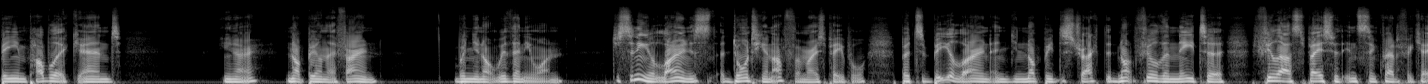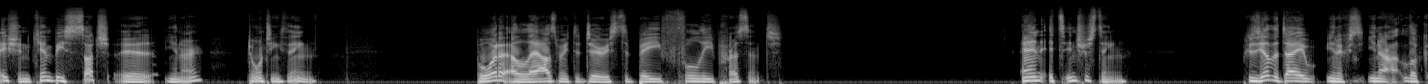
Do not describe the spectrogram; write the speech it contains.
be in public and, you know, not be on their phone when you're not with anyone. Just sitting alone is daunting enough for most people. But to be alone and not be distracted, not feel the need to fill our space with instant gratification can be such a, you know, daunting thing. But what it allows me to do is to be fully present. And it's interesting because the other day, you know, you know, look,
